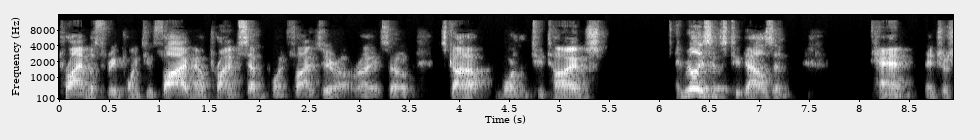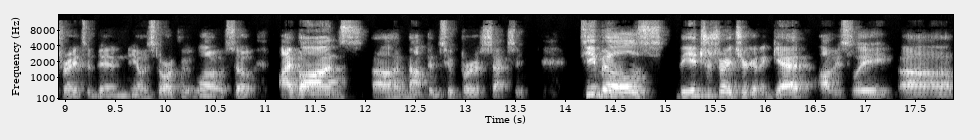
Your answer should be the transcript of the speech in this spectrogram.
Prime was 3.25, now Prime 7.50, right? So it's gone up more than two times. And really since 2010, interest rates have been, you know, historically low. So I bonds uh, have not been super sexy. T bills, the interest rates you're going to get, obviously, uh,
